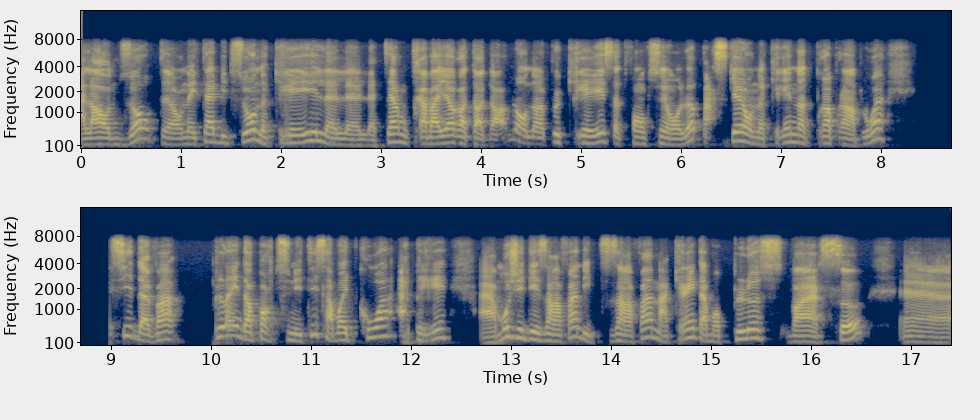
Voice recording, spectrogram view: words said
Alors, nous autres, on a été habitués, on a créé le, terme travailleur autonome. On a un peu créé cette fonction-là parce qu'on a créé notre propre emploi. Si devant plein d'opportunités, ça va être quoi après? Alors, moi, j'ai des enfants, des petits-enfants. Ma crainte, va plus vers ça. Euh,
